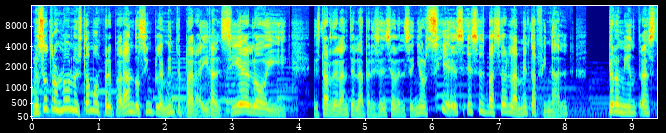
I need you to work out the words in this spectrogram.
Nosotros no nos estamos preparando simplemente para ir al cielo y estar delante de la presencia del Señor. Sí, es, esa va a ser la meta final, pero mientras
